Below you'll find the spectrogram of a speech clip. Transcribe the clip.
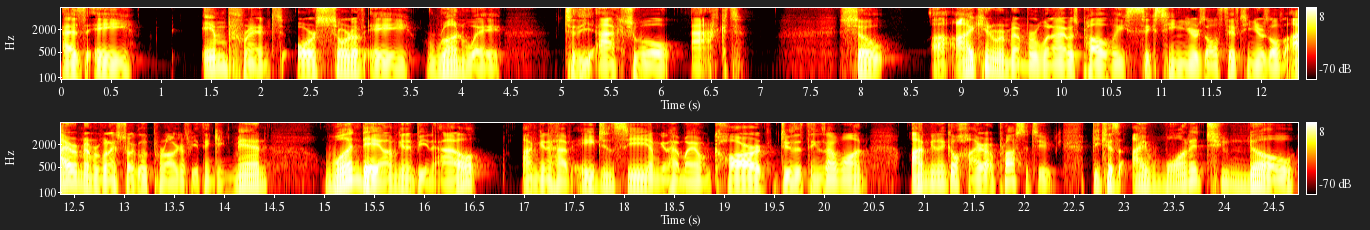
as a imprint or sort of a runway to the actual act. So uh, I can remember when I was probably 16 years old, 15 years old. I remember when I struggled with pornography thinking, man, one day I'm going to be an adult. I'm going to have agency. I'm going to have my own car, do the things I want. I'm going to go hire a prostitute because I wanted to know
